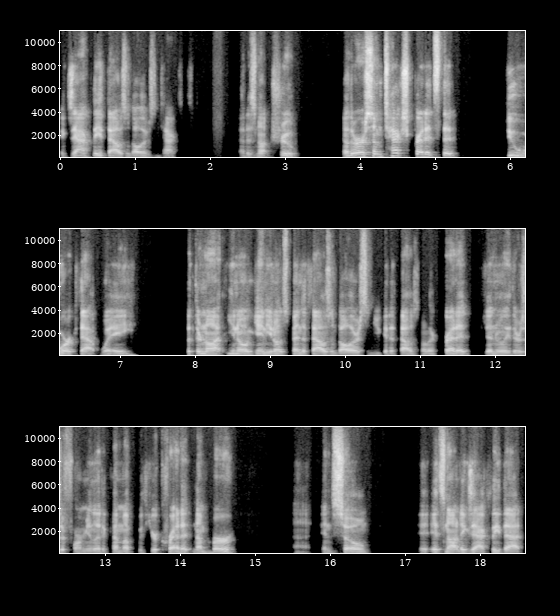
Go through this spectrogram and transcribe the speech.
exactly a thousand dollars in taxes. That is not true. Now there are some tax credits that do work that way, but they're not, you know, again, you don't spend a thousand dollars and you get a thousand dollar credit. Generally, there's a formula to come up with your credit number uh, and so it's not exactly that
